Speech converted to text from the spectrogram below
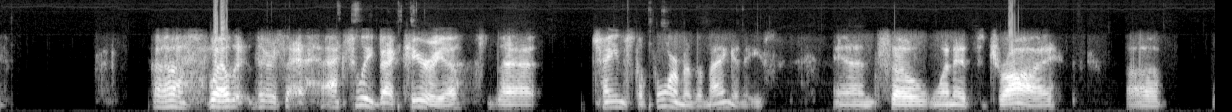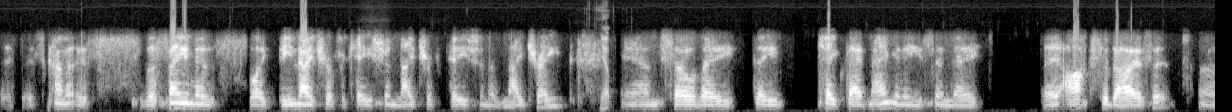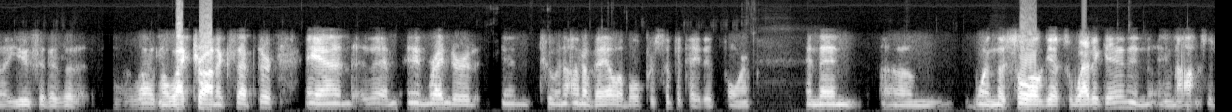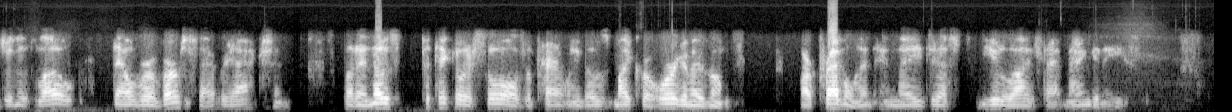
Uh, well, there's actually bacteria that change the form of the manganese. And so when it's dry, uh, it's kind of it's the same as like denitrification, nitrification of nitrate. Yep. And so they they take that manganese and they they oxidize it, uh, use it as a an electron acceptor, and then and render it into an unavailable precipitated form. And then um, when the soil gets wet again and, and oxygen is low, they'll reverse that reaction. But in those particular soils, apparently those microorganisms are prevalent and they just utilize that manganese.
